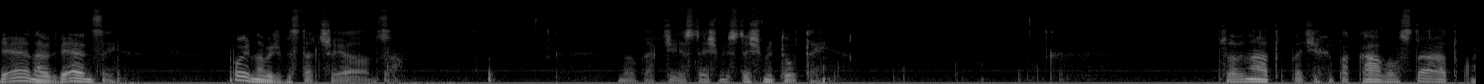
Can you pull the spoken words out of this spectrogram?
Nie, nawet więcej. Powinno być wystarczająco. Dobra, gdzie jesteśmy? Jesteśmy tutaj. Co na to? Będzie chyba kawał statku.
